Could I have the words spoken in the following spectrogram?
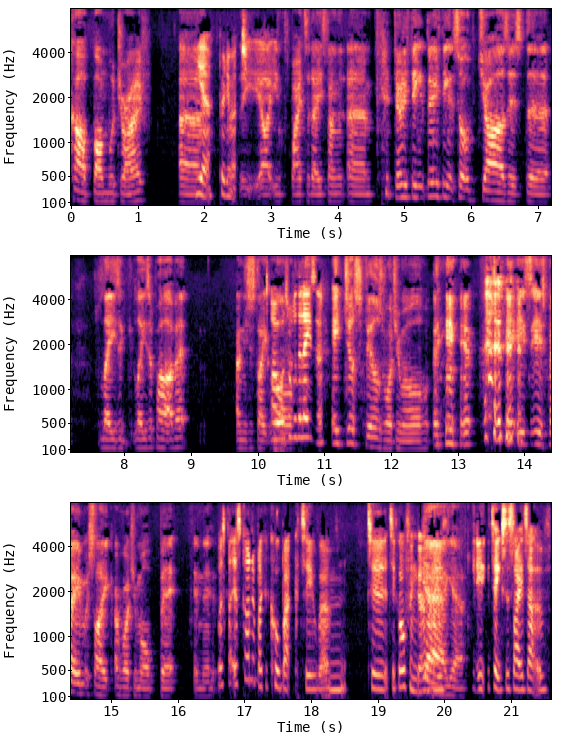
car Bond would drive. Um, yeah, pretty much. the- uh, by today's standard. Um, the only thing, the only thing that sort of jars is the laser laser part of it, and it's just like, Oh, what's wrong with the laser? it just feels Roger Moore. it, it's, it's very much like a Roger Moore bit in the. Well, it's, it's kind of like a callback to um to to Goldfinger. Yeah, yeah. He, he takes the sides out of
